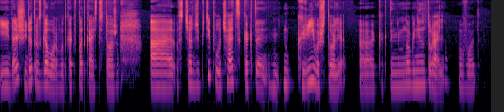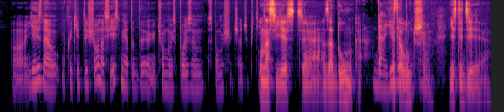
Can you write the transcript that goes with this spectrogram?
и дальше идет разговор, вот как в подкасте тоже. А с чат GPT получается как-то ну, криво, что ли, а, как-то немного ненатурально. Вот. А, я не знаю, какие-то еще у нас есть методы, что мы используем с помощью чат GPT? У нас есть э, задумка. Да, есть Это задумка. лучше. Есть идея.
